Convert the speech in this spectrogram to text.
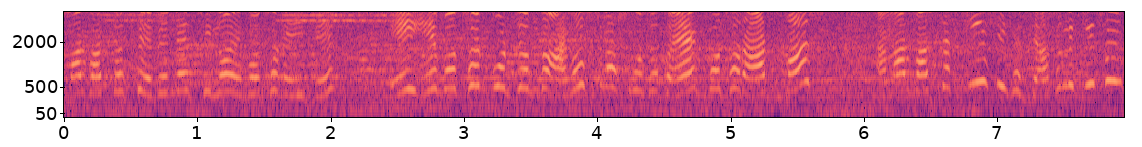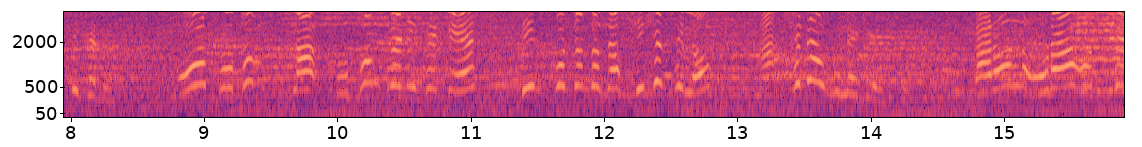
আমার বাচ্চা সেভেনে ছিল, এবছর এইটে এই এবছর পর্যন্ত, আগস্ট মাস পর্যন্ত, এক বছর আট মাস আমার বাচ্চা কি শিখেছে? আসলে কিছুই শিখেনি। ও প্রথম প্রথম শ্রেণি থেকে সিক্স পর্যন্ত যা শিখেছিল সেটাও ভুলে গিয়েছে। কারণ ওরা হচ্ছে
